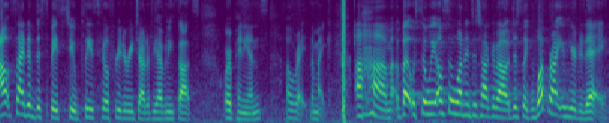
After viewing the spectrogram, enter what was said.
outside of this space too, please feel free to reach out if you have any thoughts or opinions. Oh, right, the mic. Um, but so we also wanted to talk about just like what brought you here today?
